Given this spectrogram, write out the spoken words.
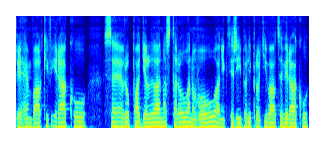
během války v Iráku se Evropa dělila na starou a novou a někteří byli proti válce v Iráku,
